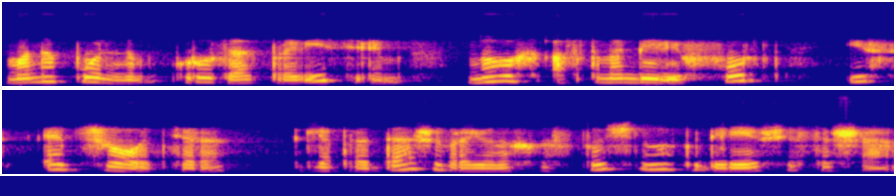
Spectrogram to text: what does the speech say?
монопольным грузоотправителем новых автомобилей Ford из Эджотера для продажи в районах восточного побережья США.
